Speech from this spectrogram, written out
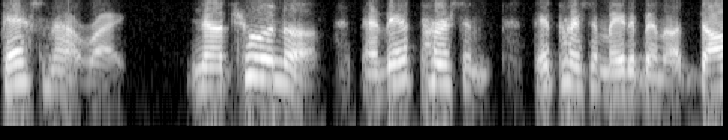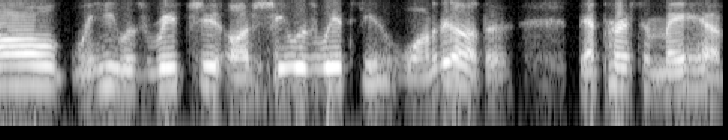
that's not right. Now, true enough, now that person, that person may have been a dog when he was with you, or she was with you, one or the other. That person may have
